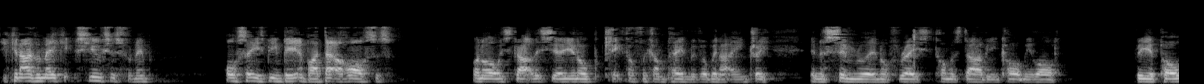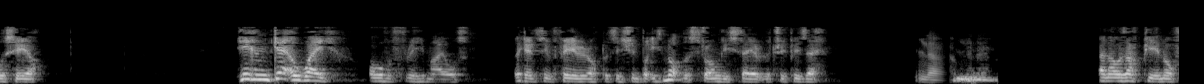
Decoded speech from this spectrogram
you can either make excuses for him or say he's been beaten by better horses. When all we started this year, you know, kicked off the campaign with a win at Aintree in a similar enough race, Thomas Darby and Call Me Lord. Reoppose here. He can get away over three miles against inferior opposition, but he's not the strongest stayer at the trip, is he? No. And I was happy enough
